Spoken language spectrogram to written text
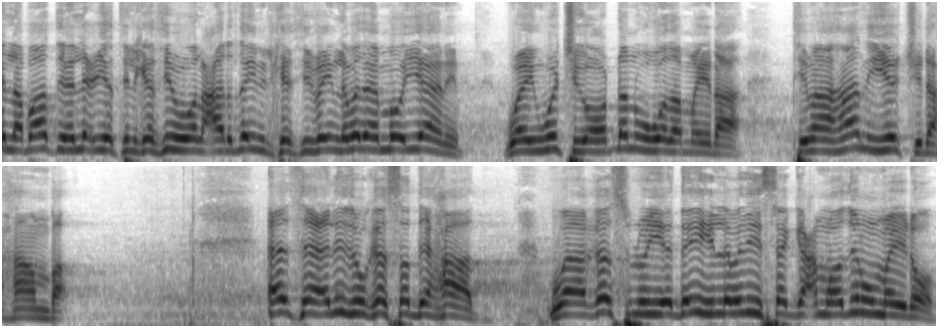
ilaa baatina lixyat alkahiifa waalcaaridayn alkasiifayn labadaa mooyaane waa in wejiga oo dhan uu wada maydhaa tima ahaan iyo jidh ahaanba ahaalidu ka saddexaad waa qaslu yadayhi labadiisa gacmood inuu maydho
